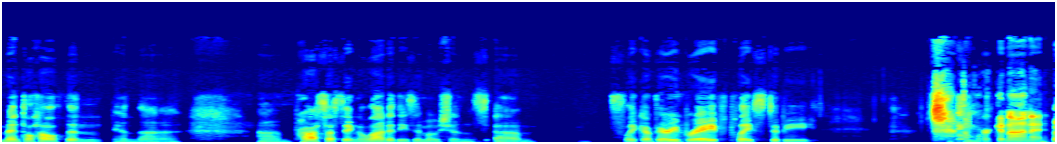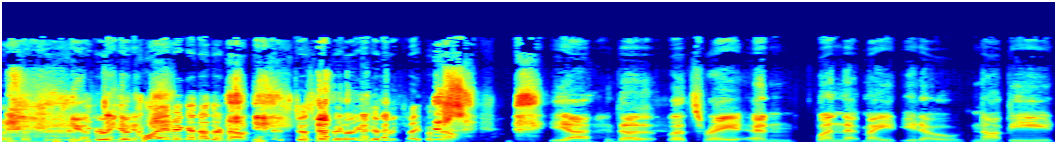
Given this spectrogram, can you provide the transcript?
mental health and and the um, processing a lot of these emotions um, it's like a very brave place to be I'm working on it. you're, you're climbing another mountain. It's just a very different type of mountain yeah, that that's right. And one that might, you know, not be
